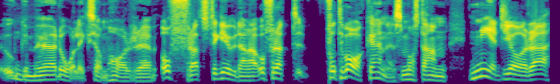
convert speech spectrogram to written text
ungmö då liksom har eh, offrats till gudarna. Och för att få tillbaka henne så måste han nedgöra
